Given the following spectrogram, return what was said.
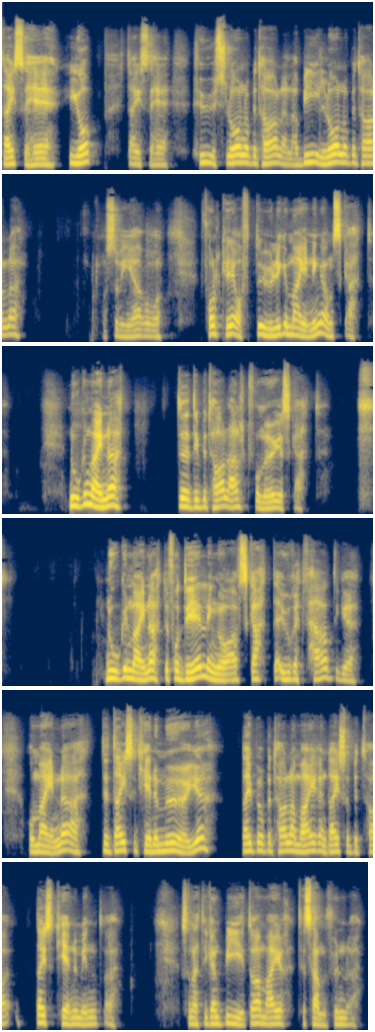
De som har jobb, de som har huslån å betale eller billån å betale osv. Folk har ofte ulike meninger om skatt. Noen mener at de betaler altfor mye skatt. Noen mener at fordelinga av skatt er urettferdige, og mener at de som tjener mye, de bør betale mer enn de som, betaler, de som tjener mindre, sånn at de kan bidra mer til samfunnet.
